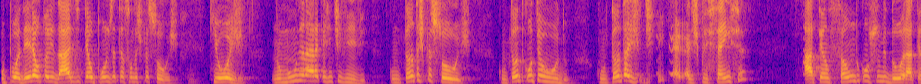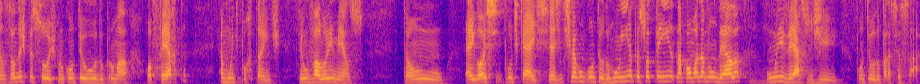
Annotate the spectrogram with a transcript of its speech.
o poder e a autoridade de ter o ponto de atenção das pessoas. Sim. Que hoje, no mundo e na era que a gente vive, com tantas pessoas, com tanto conteúdo, com tanta é, displicência, a atenção do consumidor, a atenção das pessoas para um conteúdo, para uma oferta, é muito importante. Tem um valor imenso. Então, é igual esse podcast. Se a gente tiver com conteúdo ruim, a pessoa tem na palma da mão dela um universo de conteúdo para acessar.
